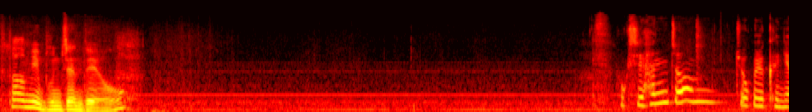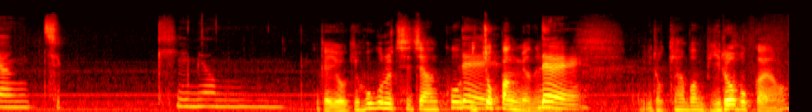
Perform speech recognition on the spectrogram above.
그 다음이 문제인데요. 혹시 한 점 쪽을 그냥 지키면 그러니까 여기 호구를 치지 않고 네. 이쪽 방면을 네. 이렇게 한번 밀어볼까요?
